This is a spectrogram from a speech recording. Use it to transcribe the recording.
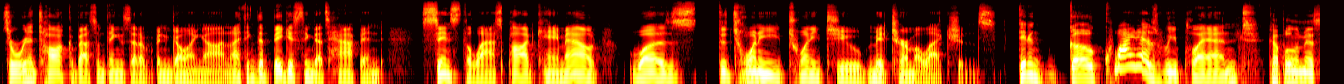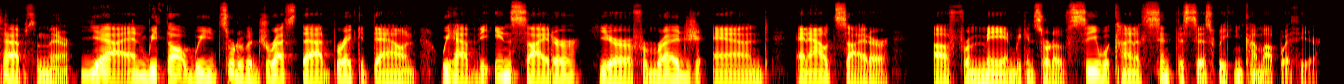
So we're going to talk about some things that have been going on. And I think the biggest thing that's happened since the last pod came out was the 2022 midterm elections. Didn't go quite as we planned. A couple of mishaps in there. Yeah, and we thought we'd sort of address that, break it down. We have the insider here from Reg and an outsider uh, from me, and we can sort of see what kind of synthesis we can come up with here.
